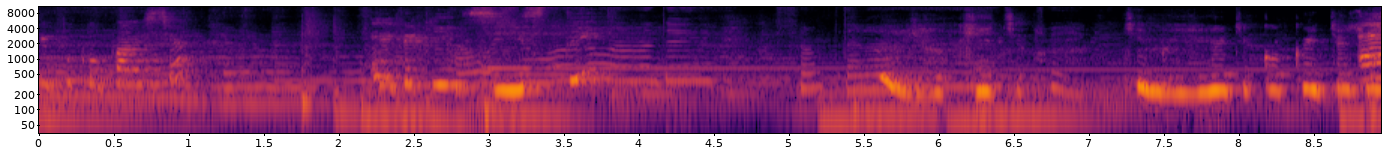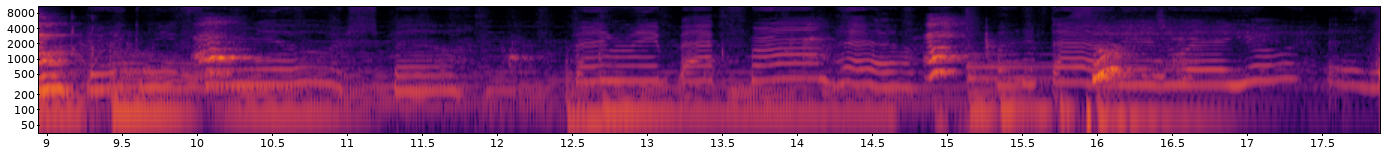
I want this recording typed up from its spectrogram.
Ти покупався? Ти такий чистий? something Я кітя. Тіма, я тільки китя сьогодні. break me from your spell, bring me back from hell. But if that is where you're headed,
